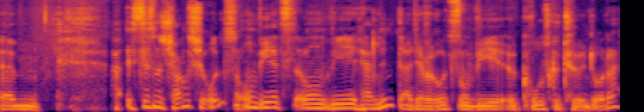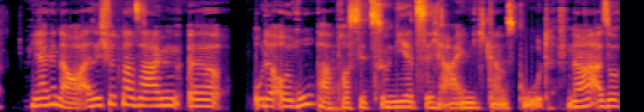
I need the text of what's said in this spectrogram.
Ähm, ist das eine Chance für uns? Irgendwie jetzt irgendwie Herr Lindner hat ja uns irgendwie groß getönt, oder? Ja, genau. Also ich würde mal sagen, äh, oder Europa positioniert sich eigentlich ganz gut. Ne? Also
